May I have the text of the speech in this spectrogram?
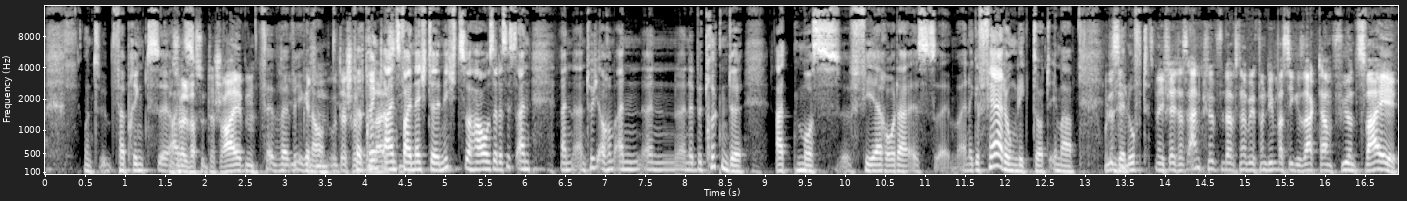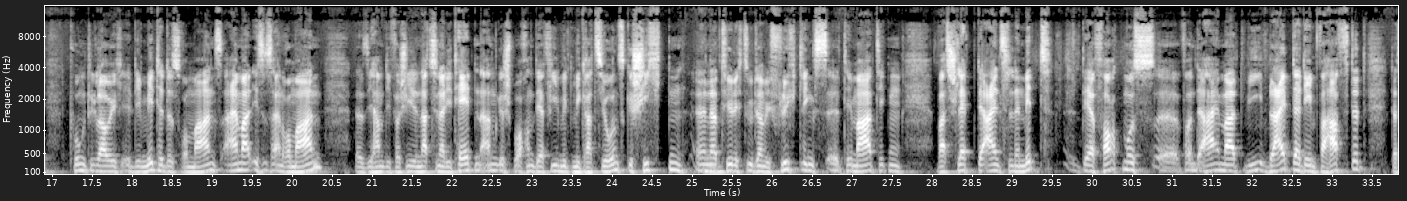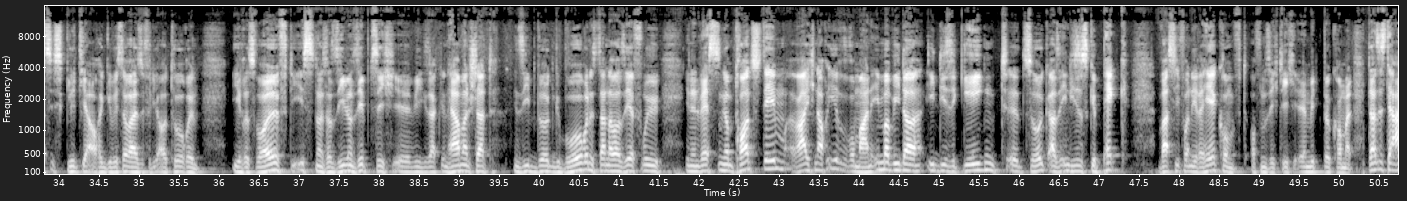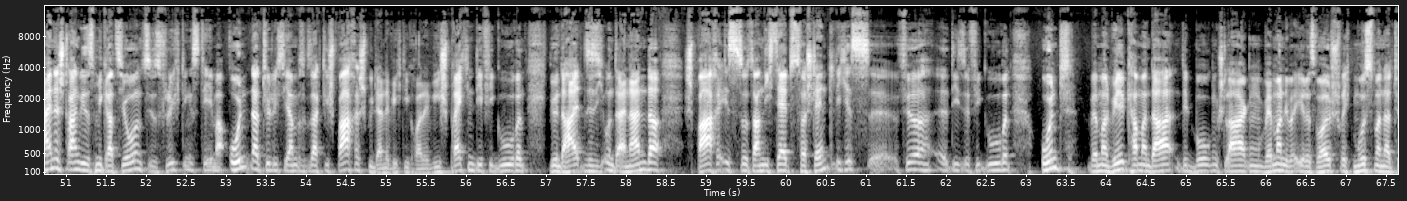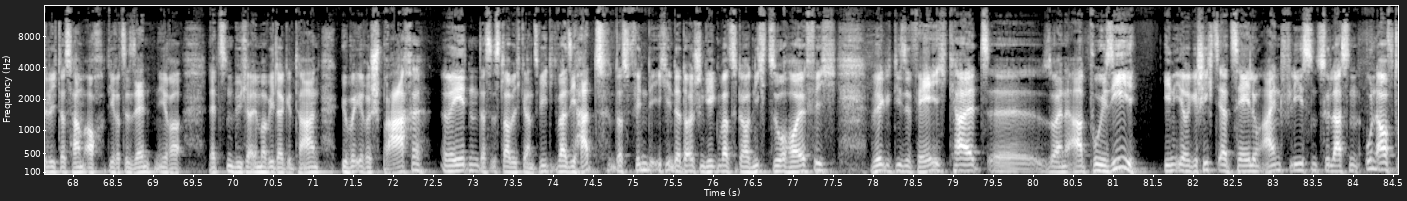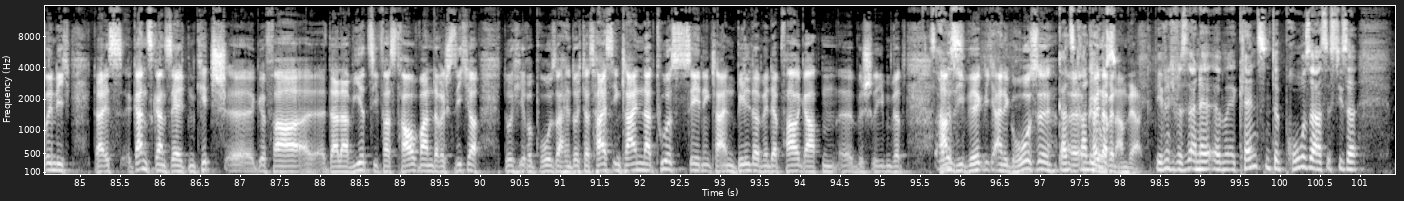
und verbringt äh, er soll was unterschreiben ver, genau. Verbringt leisten. ein zwei Nächte nicht zu Hause. Das ist ein, ein natürlich auch ein, ein, eine bedrückende Atmosphäre oder ist eine Gefährdung liegt dort immer und in der Luft. wenn ich vielleicht das anknüpfen darf von dem was Sie gesagt haben führen zwei Punkte glaube ich in die Mitte des Romans einmal ist es ein Roman äh, Sie haben die verschiedenen Nationalitäten angesprochen, der viel mit Migrationsgeschichten äh, mhm. natürlich zu tun, mit Flüchtlingsthematiken. Was schleppt der Einzelne mit, der fort muss äh, von der Heimat? Wie bleibt er dem verhaftet? Das ist, gilt ja auch in gewisser Weise für die Autorin Iris Wolf. Die ist 1977, äh, wie gesagt, in Hermannstadt in Siebenbürgen geboren, ist dann aber sehr früh in den Westen gekommen. Trotzdem reichen auch ihre Romane immer wieder in diese Gegend äh, zurück, also in dieses Gepäck, was sie von ihrer Herkunft offensichtlich äh, mitbekommen hat. Das ist der eine Strang, dieses Migrations-, dieses Flüchtlingsthema. Und natürlich, Sie haben es gesagt, die Sprache spielt eine wichtige Rolle. Wie sprechen die Figuren? Wie unterhalten sie sich untereinander? Sprache ist sozusagen nicht Selbstverständliches äh, für diese Figuren. Und wenn man will, kann man da den Bogen schlagen. Wenn man über Iris Wolf spricht, muss man natürlich, das haben auch die Rezensenten ihrer letzten Bücher immer wieder getan, über ihre Sprache reden. Das ist, glaube ich, ganz wichtig, weil sie hat, das finde ich in der deutschen Gegenwart nicht so häufig, wirklich diese Fähigkeit, äh, so eine Art Poesie in ihre Geschichtserzählung einfließen zu lassen, unaufdringlich. Da ist ganz, ganz selten Kitsch-Gefahr. Äh, da laviert sie fast traumwanderisch sicher durch ihre Prosa hindurch. Das heißt, in kleinen Naturszenen, in kleinen Bildern, wenn der Pfarrgarten äh, beschrieben wird, haben sie wirklich eine große ganz äh, Könnerin am Werk. Definitiv. Das ist eine ähm, glänzende Prosa. Es ist dieser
